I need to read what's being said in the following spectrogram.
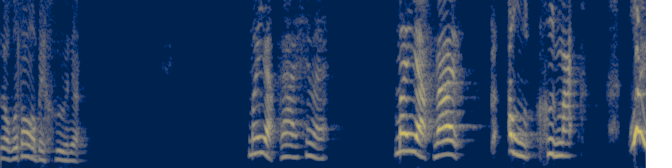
เราก็ต้องเอาไปคืนอะไม่อยากได้ใช่ไหม ไม่อยากได้ ก็เอาคืนมาอุ้ย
